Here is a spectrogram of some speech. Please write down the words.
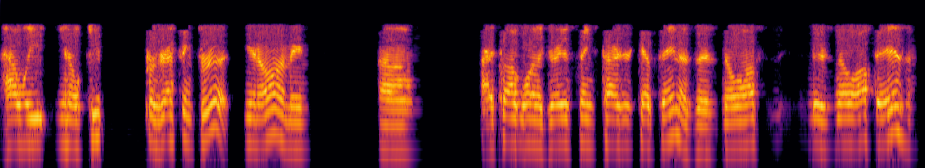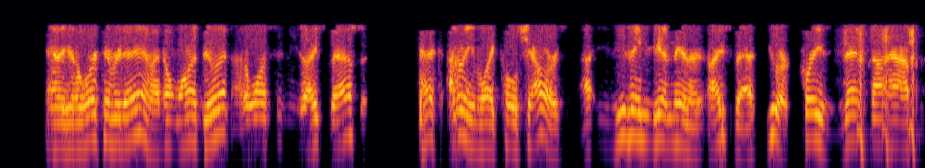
how we, you know, keep progressing through it. You know, I mean, um, I thought one of the greatest things Tiger kept saying is there's no off, there's no off days and, and I got to work every day and I don't want to do it. I don't want to sit in these ice baths. Heck, I don't even like cold showers. I, if you think you're getting in an ice bath, you are crazy. That's not happening.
